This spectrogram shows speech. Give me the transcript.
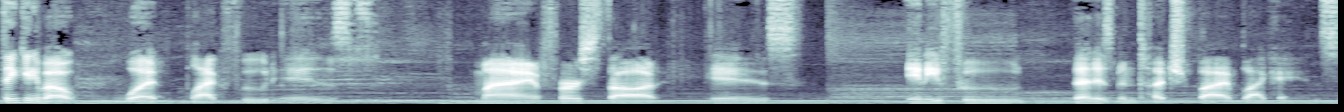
Thinking about what Black food is, my first thought is any food that has been touched by Black hands.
